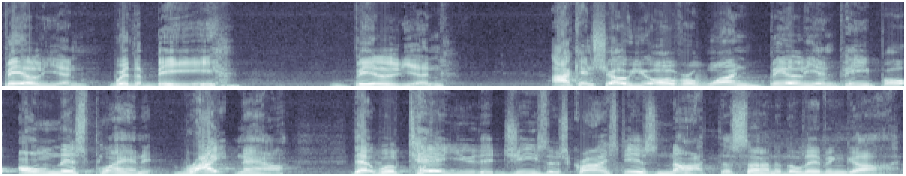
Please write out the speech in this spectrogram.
billion with a B, billion. I can show you over 1 billion people on this planet right now that will tell you that Jesus Christ is not the Son of the living God.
